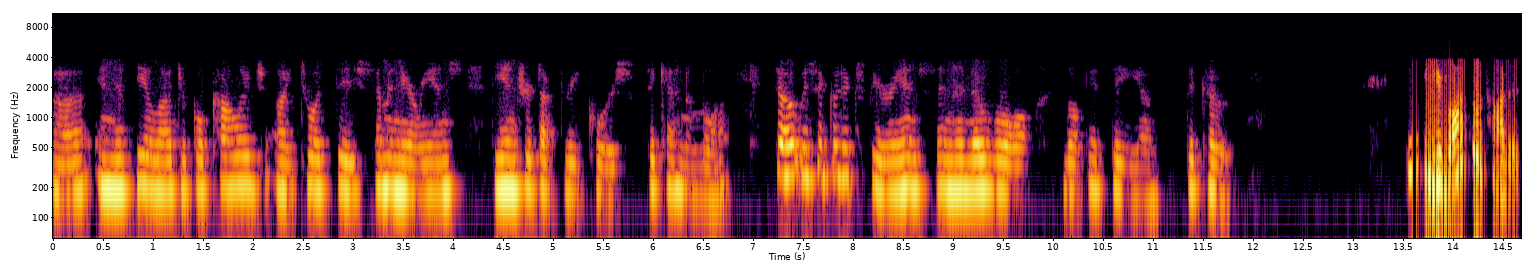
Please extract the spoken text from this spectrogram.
uh, in the theological college, I taught the seminarians the introductory course to canon law. So it was a good experience and an overall look at the um, the code. You've also taught at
